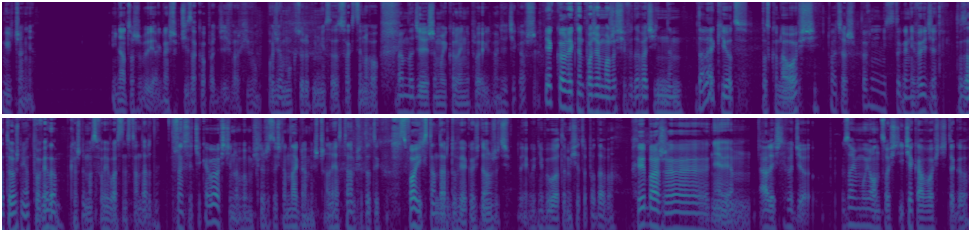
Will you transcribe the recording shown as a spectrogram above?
milczenie. I na to, żeby jak najszybciej zakopać gdzieś w archiwum. poziomu, który by mnie satysfakcjonował. Mam nadzieję, że mój kolejny projekt będzie ciekawszy. Jakkolwiek ten poziom może się wydawać innym, daleki od doskonałości, Chociaż pewnie nic z tego nie wyjdzie. to za to już nie odpowiadam. Każdy ma swoje własne standardy. W sensie ciekawości, no bo myślę, że coś tam nagram jeszcze. Ale ja staram się do tych swoich standardów jakoś dążyć. Jakby nie było, to mi się to podoba. Chyba, że nie wiem, Ale jeśli chodzi o zajmującość i ciekawość tego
